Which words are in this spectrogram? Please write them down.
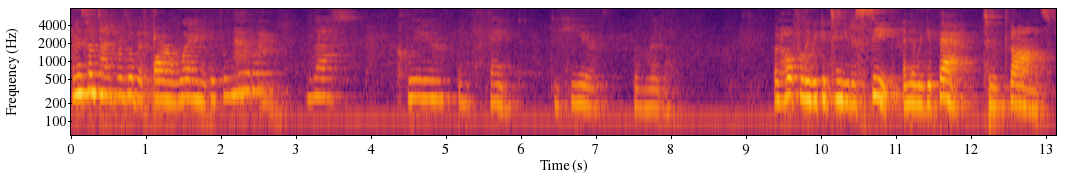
And then sometimes we're a little bit far away and it gets a little less clear and faint to hear the rhythm. But hopefully we continue to seek and then we get back to God's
